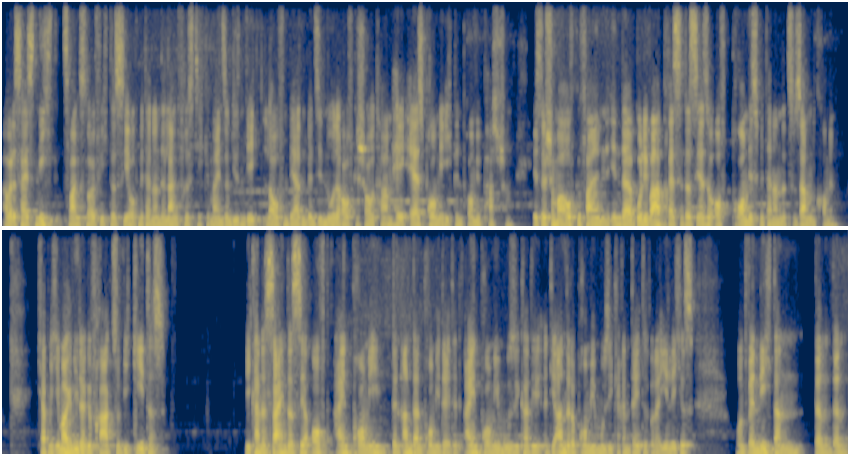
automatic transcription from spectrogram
Aber das heißt nicht zwangsläufig, dass sie auch miteinander langfristig gemeinsam diesen Weg laufen werden, wenn sie nur darauf geschaut haben, hey, er ist Promi, ich bin Promi, passt schon. Ist euch schon mal aufgefallen in der Boulevardpresse, dass sehr, sehr oft Promis miteinander zusammenkommen? Ich habe mich immer wieder gefragt, so wie geht das? Wie kann es sein, dass sehr oft ein Promi den anderen Promi datet? Ein Promi-Musiker die, die andere Promi-Musikerin datet oder ähnliches. Und wenn nicht, dann, dann, dann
